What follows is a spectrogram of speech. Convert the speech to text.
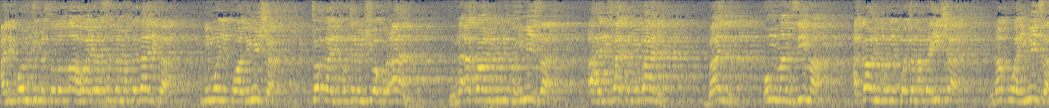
alikuwa mtume sallallahu alaihi wasallam kadhalika ni mwenye kuadhimisha toka alipoteremshiwa Qur'an na akawa ni mwenye kuhimiza ahli zake nyumbani bali umma nzima akawa ni mwenye kuwatanabahisha na kuwahimiza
